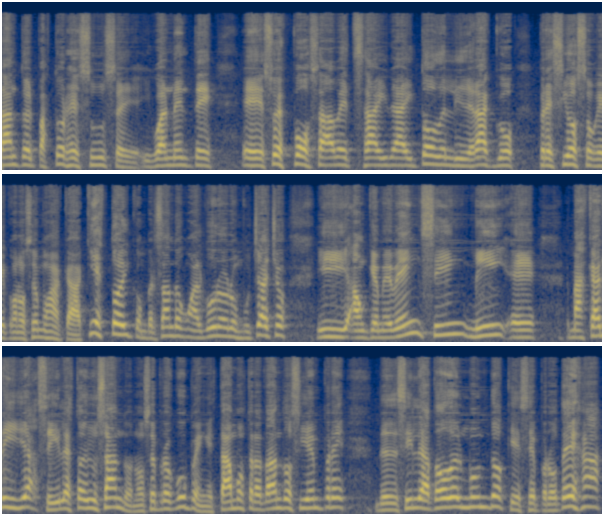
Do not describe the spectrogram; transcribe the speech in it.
tanto el pastor Jesús, eh, igualmente eh, su esposa Betsaida y todo el liderazgo precioso que conocemos acá. Aquí estoy conversando con algunos de los muchachos y aunque me ven sin mi... Eh, mascarilla sí la estoy usando, no se preocupen. Estamos tratando siempre de decirle a todo el mundo que se proteja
